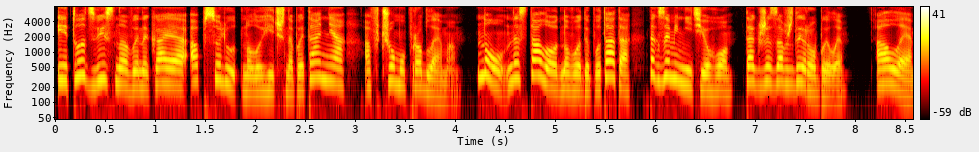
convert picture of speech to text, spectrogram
І тут, звісно, виникає абсолютно логічне питання, а в чому проблема? Ну, не стало одного депутата, так замініть його, так же завжди робили. Але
